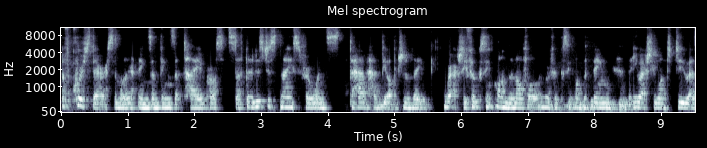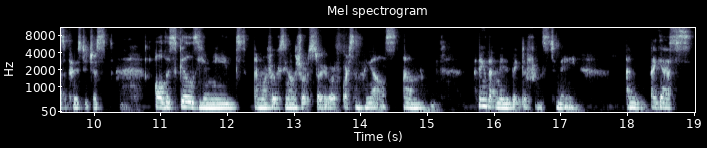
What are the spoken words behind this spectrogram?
of course, there are similar things and things that tie across stuff, but it is just nice for once to have had the option of like, we're actually focusing on the novel and we're focusing on the thing that you actually want to do as opposed to just all the skills you need and we're focusing on the short story or, or something else. Um, I think that made a big difference to me. And I guess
